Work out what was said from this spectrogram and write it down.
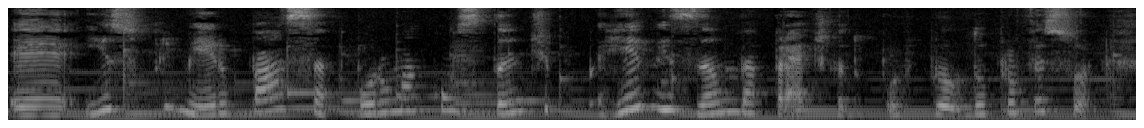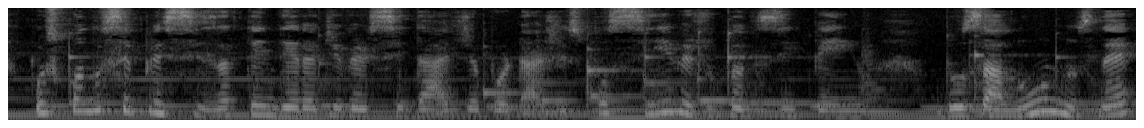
É, isso primeiro passa por uma constante revisão da prática do, do, professor, pois quando se precisa atender a diversidade de abordagens possíveis junto ao desempenho dos alunos, né,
